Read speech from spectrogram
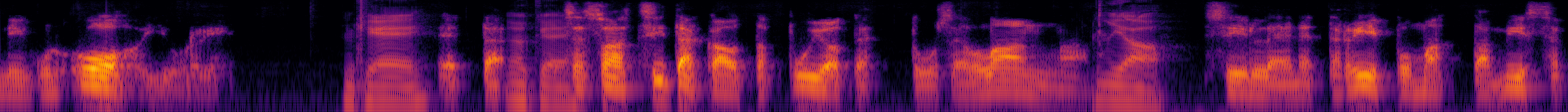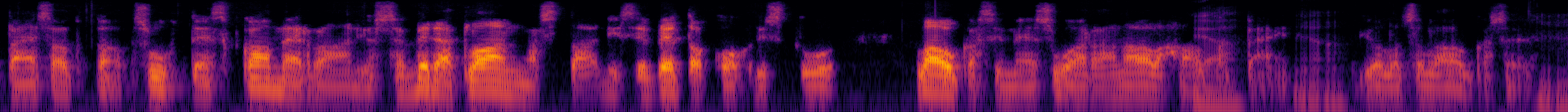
niin kuin ohjuri. Okay. Että okay. sä saat sitä kautta pujotettua sen langan. Joo silleen, että riippumatta missä päin sä oot suhteessa kameraan, jos sä vedät langasta, niin se veto kohdistuu laukasimeen suoraan alhaalta ja, päin, ja. jolloin se laukaisee. Ja.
